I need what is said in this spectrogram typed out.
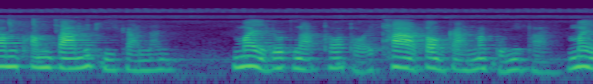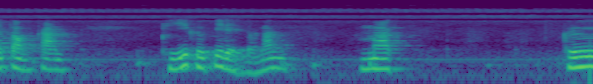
ามทำตามวิธีการนั้น ไม่ลดละท้อถอยถ้าต้องการมรรคผลนิพพาน ไม่ต้องการผีคือกิเลสเหล่านั้น มากลื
